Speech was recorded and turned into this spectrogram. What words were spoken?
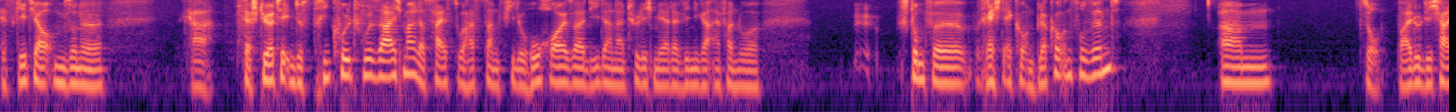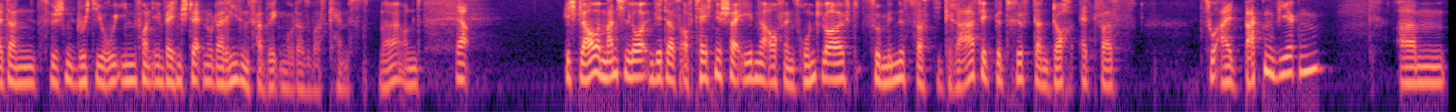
es geht ja um so eine ja, zerstörte Industriekultur, sag ich mal. Das heißt, du hast dann viele Hochhäuser, die dann natürlich mehr oder weniger einfach nur stumpfe Rechtecke und Blöcke und so sind. Ähm, so, weil du dich halt dann zwischen durch die Ruinen von irgendwelchen Städten oder Riesenfabriken oder sowas kämpfst. Ne? Und ja. ich glaube, manchen Leuten wird das auf technischer Ebene, auch wenn es rund läuft, zumindest was die Grafik betrifft, dann doch etwas zu altbacken wirken. Ähm,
